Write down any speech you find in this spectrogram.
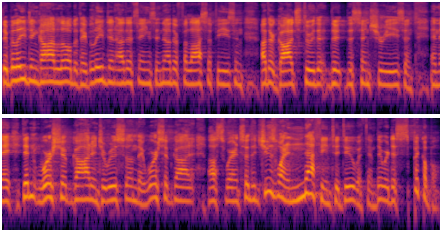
they believed in God a little, but they believed in other things and other philosophies and other gods through the, the, the, centuries. And, and they didn't worship God in Jerusalem, they worshiped God elsewhere. And so the Jews wanted nothing to do with them, they were despicable.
